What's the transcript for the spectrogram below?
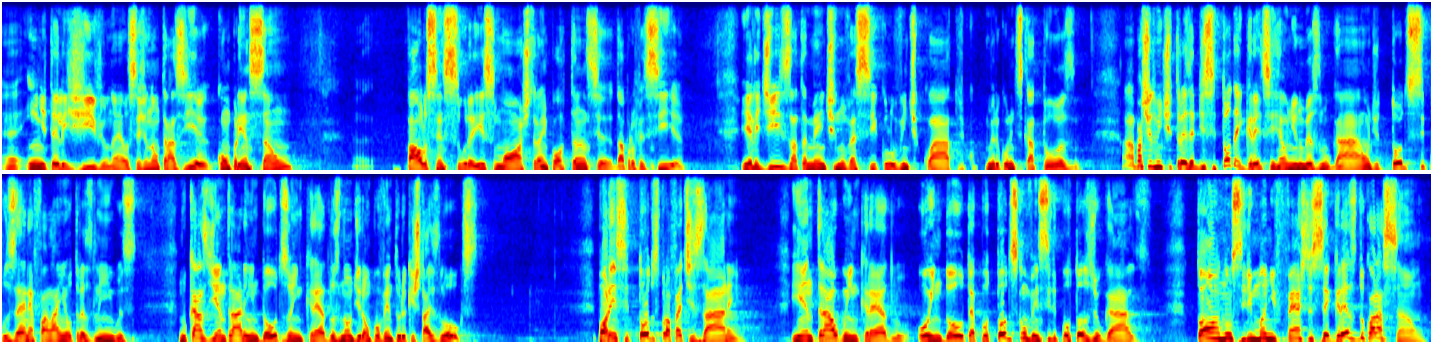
é, ininteligível, né? ou seja, não trazia compreensão. Paulo censura isso, mostra a importância da profecia. E ele diz exatamente no versículo 24 de 1 Coríntios 14, a partir do 23, ele disse: toda a igreja se reunir no mesmo lugar, onde todos se puserem a falar em outras línguas. No caso de entrarem em doutos ou incrédulos, não dirão porventura que estáis loucos? Porém, se todos profetizarem e entrar algum incrédulo ou indouto, é por todos convencido e por todos julgados, tornam-se-lhe manifestos os segredos do coração.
